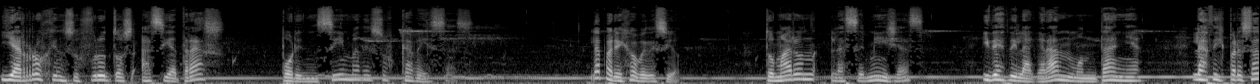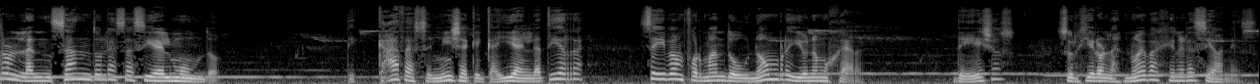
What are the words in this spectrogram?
y arrojen sus frutos hacia atrás por encima de sus cabezas. La pareja obedeció. Tomaron las semillas y desde la gran montaña las dispersaron lanzándolas hacia el mundo. De cada semilla que caía en la tierra se iban formando un hombre y una mujer. De ellos surgieron las nuevas generaciones.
